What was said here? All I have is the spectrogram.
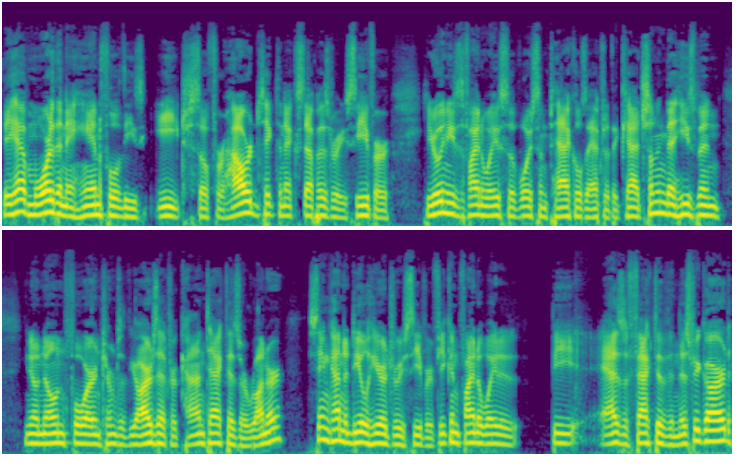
they have more than a handful of these each. So for Howard to take the next step as a receiver, he really needs to find ways to avoid some tackles after the catch, something that he's been you know known for in terms of yards after contact as a runner. Same kind of deal here as a receiver. If you can find a way to be as effective in this regard,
